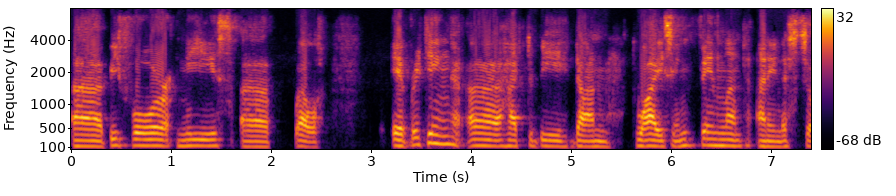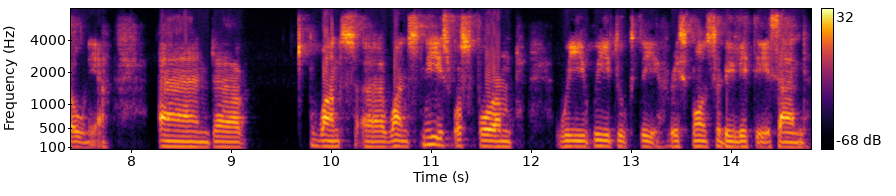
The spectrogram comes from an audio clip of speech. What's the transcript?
uh, before NIIS, uh, well, everything uh, had to be done twice in Finland and in Estonia. And uh, once uh, once NIIS was formed, we we took the responsibilities and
